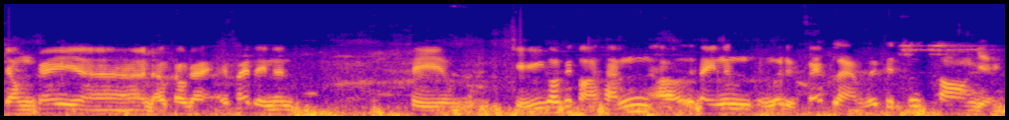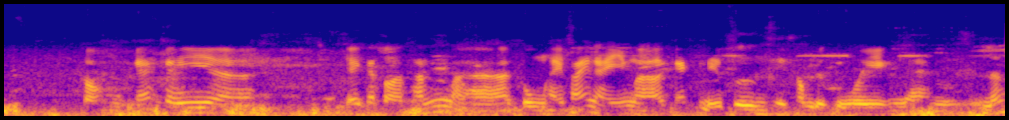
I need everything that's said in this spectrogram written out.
trong cái à, đạo cầu đài phái tây ninh. Thì chỉ có cái tòa thánh ở tây ninh thì mới được phép làm với kích thước to vậy. Còn các cái à, cái cái tòa thánh mà cùng hệ phái này mà ở các địa phương thì không được quyền làm lớn.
